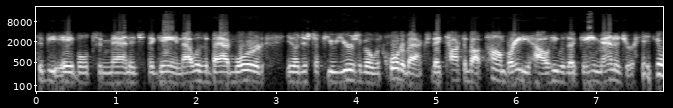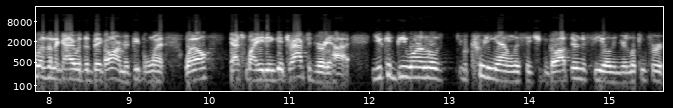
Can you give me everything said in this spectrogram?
to be able to manage the game. That was a bad word, you know, just a few years ago with quarterbacks. They talked about Tom Brady, how he was a game manager. he wasn't a guy with a big arm, and people went, well, that's why he didn't get drafted very high. You could be one of those recruiting analysts that you can go out there in the field and you're looking for,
